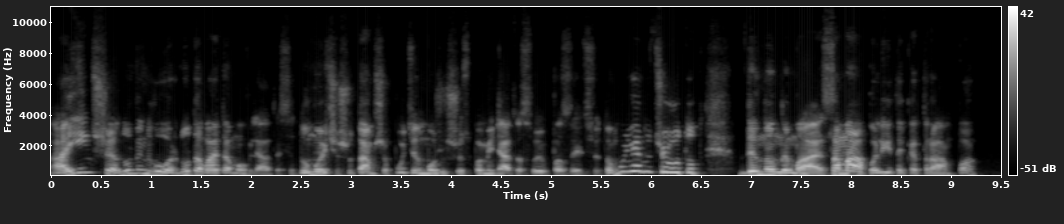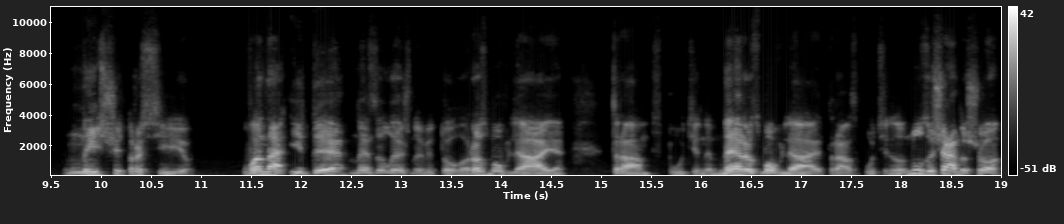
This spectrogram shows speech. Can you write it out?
а інше, ну він говорить: ну давай домовлятися, думаючи, що там ще Путін може щось поміняти свою позицію. Тому я нічого тут дивного немає. Сама політика Трампа нищить Росію. Вона іде незалежно від того, розмовляє Трамп з Путіним, не розмовляє Трамп з Путіним. Ну, звичайно, що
